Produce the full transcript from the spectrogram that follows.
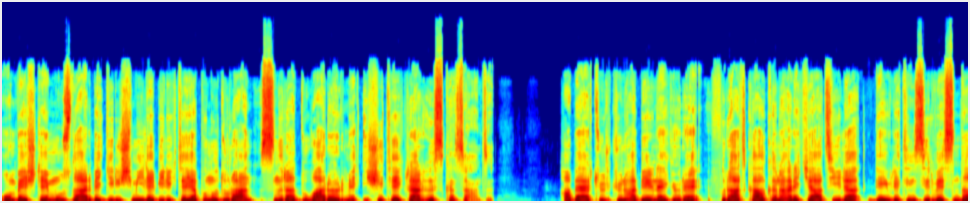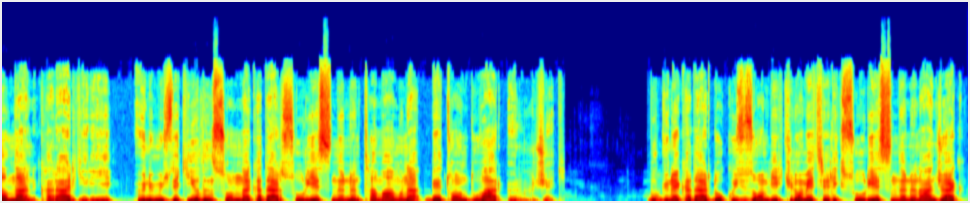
15 Temmuz darbe girişimiyle birlikte yapımı duran sınıra duvar örme işi tekrar hız kazandı. Habertürk'ün haberine göre Fırat Kalkanı Harekatı'yla devletin zirvesinde alınan karar gereği önümüzdeki yılın sonuna kadar Suriye sınırının tamamına beton duvar örülecek. Bugüne kadar 911 kilometrelik Suriye sınırının ancak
